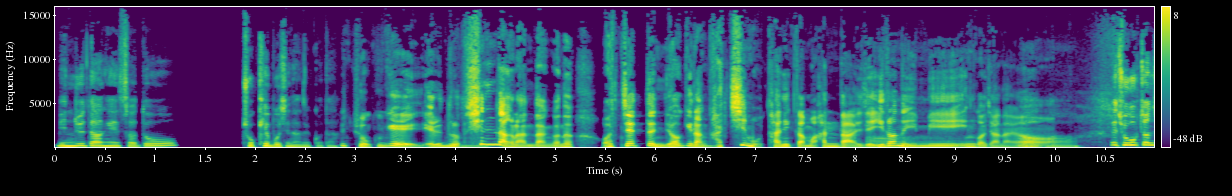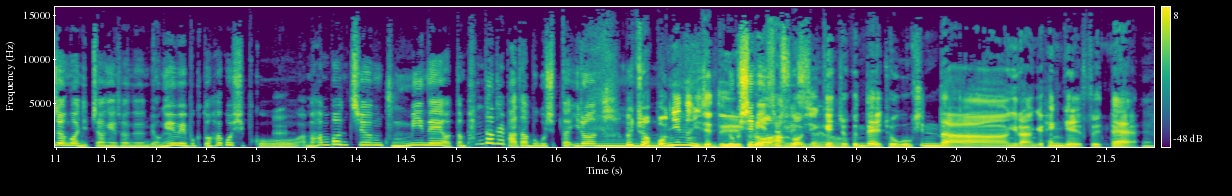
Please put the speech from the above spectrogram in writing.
민주당에서도 좋게 보진 않을 거다. 그렇죠. 그게 예를 들어서 음. 신당을 한다는 거는 어쨌든 여기랑 음. 같이 못하니까 뭐 한다. 이제 이런 아. 의미인 거잖아요. 아, 아. 근데 조국 전 장관 입장에서는 명예회복도 하고 싶고 네. 아마 한 번쯤 국민의 어떤 판단을 받아보고 싶다 이런 그렇죠. 본인은 이제 늘 그러한 수 것이. 있겠죠. 근데 조국 신당이라는 게 생겼을 때, 네.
